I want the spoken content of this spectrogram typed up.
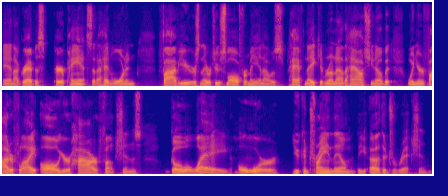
And I grabbed a pair of pants that I hadn't worn in five years, and they were too small for me, and I was half naked, running out of the house, you know. But when you're in fight or flight, all your higher functions go away, mm-hmm. or you can train them the other direction,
